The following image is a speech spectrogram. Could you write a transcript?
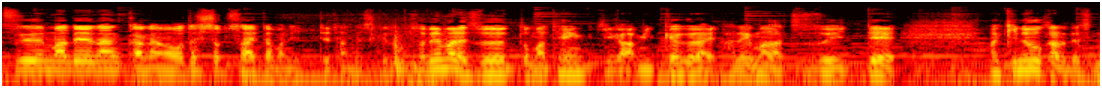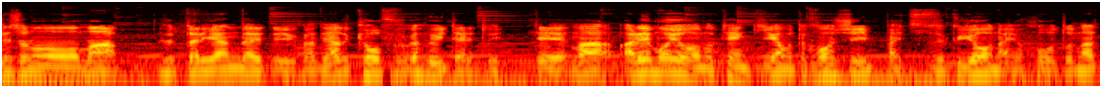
末までなんかね、あの、私ちょっと埼玉に行ってたんですけど、それまでずっとまあ天気が3日ぐらい晴れ間が続いて、まあ、昨日からですね、その、まあ、降ったり止んだりというか、で、あと強風が吹いたりといって、まあ、荒れ模様の天気がまた今週いっぱい続くような予報となっ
